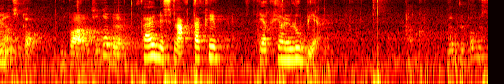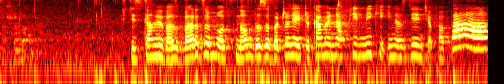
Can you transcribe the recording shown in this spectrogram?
Mięsko. Bardzo dobre. Fajny smak, taki jak ja lubię. Dobry pomysł na śniadanie. Ściskamy Was bardzo mocno. Do zobaczenia i czekamy na filmiki i na zdjęcia. Pa, pa!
